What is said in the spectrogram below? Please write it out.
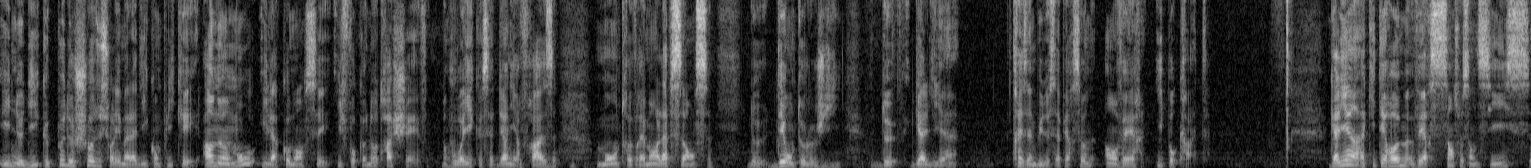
il ne dit que peu de choses sur les maladies compliquées. En un mot, il a commencé, il faut qu'un autre achève. Donc vous voyez que cette dernière phrase montre vraiment l'absence de déontologie de Galien, très imbu de sa personne, envers Hippocrate. Galien a quitté Rome vers 166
